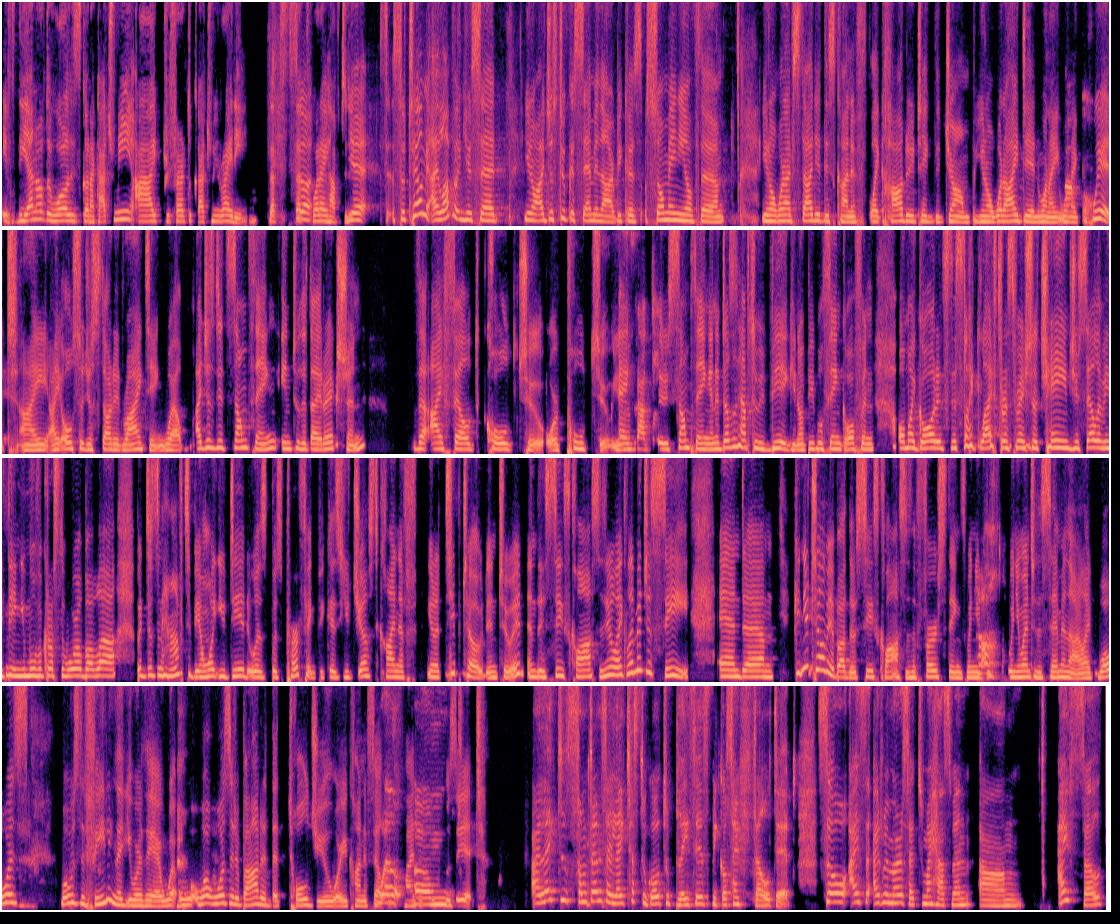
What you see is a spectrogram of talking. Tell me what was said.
if the end of the world is going to catch me, I prefer to catch me writing. That's so, that's what I have to do. Yeah. So, so, tell me, I love what you said, you know, I just took a seminar because so many of the you know, when I've studied this kind of like how do you take the jump, you know, what I did when I when I quit, I I also just started writing. Well, I just did something into the direction that I felt called to or pulled to. You know, exactly. There's something, and it doesn't have to be big. You know, people think often, oh my God, it's this like life transformational change. You sell everything, you move across the world, blah, blah. But it doesn't have to be. And what you did was was perfect because you just kind of, you know, tiptoed into it. And the six classes, you're like, let me just see. And um, can you tell me about those six classes, the first things when you oh. when you went to the seminar? Like what was what was the feeling that you were there? What what was it about it that told you, or you kind of felt well, that um, was it? I like to sometimes I like just to go to places because I felt it. So I I remember I said to my husband, um, I felt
